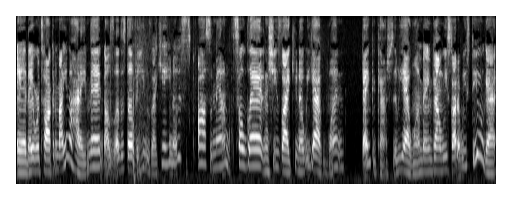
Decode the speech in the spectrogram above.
And they were talking about, you know, how they met, all this other stuff. And he was like, Yeah, you know, this is awesome, man. I'm so glad. And she's like, You know, we got one bank account. She said, We had one bank account. We started, we still got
